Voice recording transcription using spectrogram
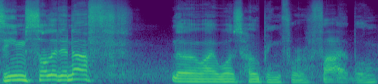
Seems solid enough, though I was hoping for a fireball.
